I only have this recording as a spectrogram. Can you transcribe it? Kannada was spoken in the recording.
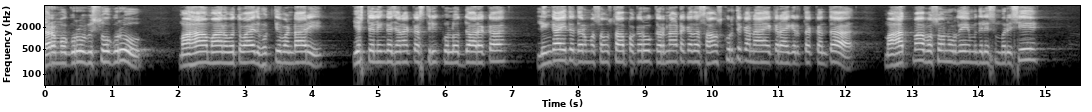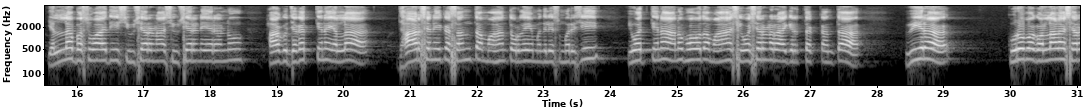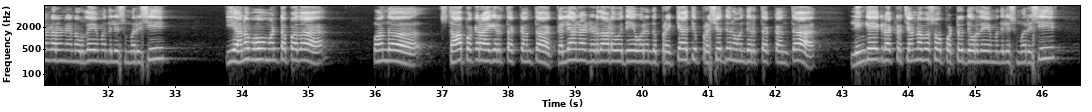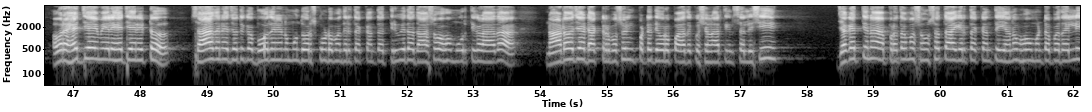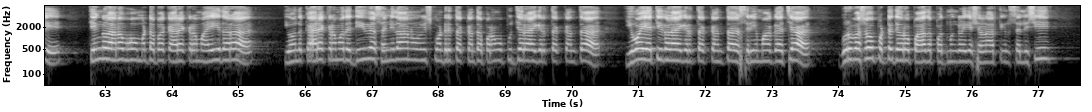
ಧರ್ಮಗುರು, ವಿಶ್ವಗುರು ಮಹಾಮಾನವತವಾದ ಭಕ್ತಿ ಭಂಡಾರಿ ಇಷ್ಟಲಿಂಗ ಜನಕ, ಸ್ತ್ರೀ ಕುಲೋದ್ಧಾರಕ, ಲಿಂಗಾಯತ ಧರ್ಮ ಸಂಸ್ಥಾಪಕರು, ಕರ್ನಾಟಕದ ಸಾಂಸ್ಕೃತಿಕ ನಾಯಕರಾಗಿರ್ತಕ್ಕಂಥ ಮಹಾತ್ಮ ಬಸವನ ಹೃದಯದಲ್ಲಿ ಸ್ಮರಿಸಿ, ಎಲ್ಲ ಬಸವಾದಿ ಶಿವಶರಣ, ಶಿವಶರಣೆಯರನ್ನು ಹಾಗೂ ಜಗತ್ತಿನ ಎಲ್ಲ ದಾರ್ಶನಿಕ ಸಂತ ಮಹಂತ ಹೃದಯ ಮುಂದಲಿ ಸ್ಮರಿಸಿ, ಇವತ್ತಿನ ಅನುಭವದ ಮಹಾಶಿವಶರಣರಾಗಿರ್ತಕ್ಕಂಥ ವೀರ ಕುರುಬ ಗೊಲ್ಲಾಳ ಶರಣರನ್ನು ನನ್ನ ಹೃದಯ ಮಂದಿಲಿ ಸ್ಮರಿಸಿ, ಈ ಅನುಭವ ಮಂಟಪದ ಒಂದು ಸ್ಥಾಪಕರಾಗಿರ್ತಕ್ಕಂಥ ಕಲ್ಯಾಣ ನಡೆದಾಡುವ ದೇವರೆಂದು ಪ್ರಖ್ಯಾತಿ ಪ್ರಸಿದ್ಧನ ಹೊಂದಿರತಕ್ಕಂಥ ಲಿಂಗೈಕ್ ಡಾಕ್ಟರ್ ಚನ್ನಬಸವ ಹೃದಯ ಮಂದಿಲಿ ಸ್ಮರಿಸಿ, ಅವರ ಹೆಜ್ಜೆಯ ಮೇಲೆ ಹೆಜ್ಜೆಯನ್ನಿಟ್ಟು ಸಾಧನೆ ಜೊತೆಗೆ ಬೋಧನೆಯನ್ನು ಮುಂದುವರಿಸಿಕೊಂಡು ಬಂದಿರತಕ್ಕಂಥ ತ್ರಿವಿಧ ದಾಸೋಹ ಮೂರ್ತಿಗಳಾದ ನಾಡೋಜ ಡಾಕ್ಟರ್ ಬಸವಲಿಂಗ ಪಟ್ಟದೇವರ ಪಾದಕ್ಕೂ ಶರಣಾರ್ಥಿಯನ್ನು ಸಲ್ಲಿಸಿ ಜಗತ್ತಿನ ಪ್ರಥಮ ಸಂಸತ್ತಾಗಿರ್ತಕ್ಕಂಥ ಈ ಅನುಭವ ಮಂಟಪದಲ್ಲಿ ತಿಂಗಳ ಅನುಭವ ಮಂಟಪ ಕಾರ್ಯಕ್ರಮ ಐದರ ಈ ಒಂದು ಕಾರ್ಯಕ್ರಮದ ದಿವ್ಯ ಸನ್ನಿಧಾನ ಉಳಿಸ್ಕೊಂಡಿರ್ತಕ್ಕಂಥ ಪರಮ ಪೂಜ್ಯರಾಗಿರ್ತಕ್ಕಂಥ ಯುವ ಯತಿಗಳಾಗಿರ್ತಕ್ಕಂಥ ಶ್ರೀಮಗಚ ಗುರುಬಸವ ಪಟ್ಟದೇವರ ಪಾದ ಪದ್ಮಗಳಿಗೆ ಶರಣಾರ್ಥಿಯನ್ನು ಸಲ್ಲಿಸಿ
